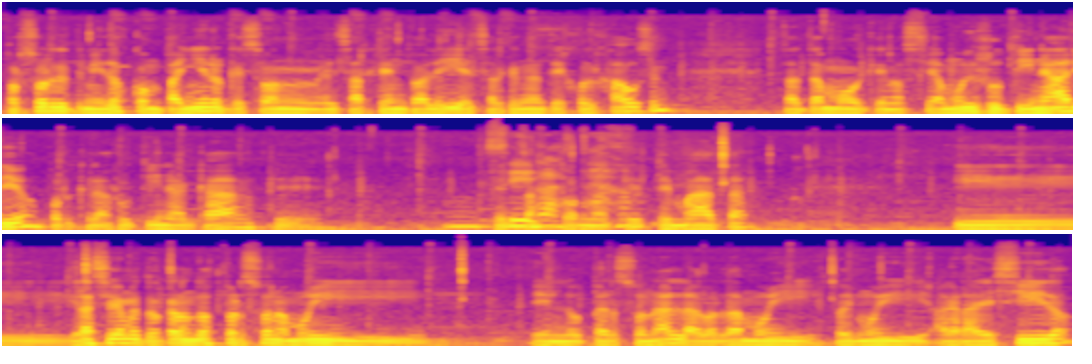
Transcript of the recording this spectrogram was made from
por suerte, mis dos compañeros, que son el sargento Ali y el sargento Ante Holhausen, tratamos de que no sea muy rutinario, porque la rutina acá te, te trastorna, te, mata. Y gracias a Dios me tocaron dos personas muy en lo personal, la verdad, muy, estoy muy agradecido.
